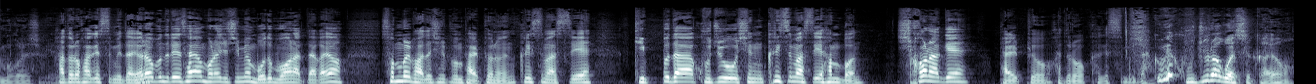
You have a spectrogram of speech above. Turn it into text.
뭐 그런 식이에요. 하도록 하겠습니다. 여러분들이 사연 보내주시면 모두 모아놨다가요. 선물 받으실 분 발표는 크리스마스에 기쁘다 구주 오신 크리스마스에 한번 시원하게 발표하도록 하겠습니다. 그 왜 구주라고 했을까요?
